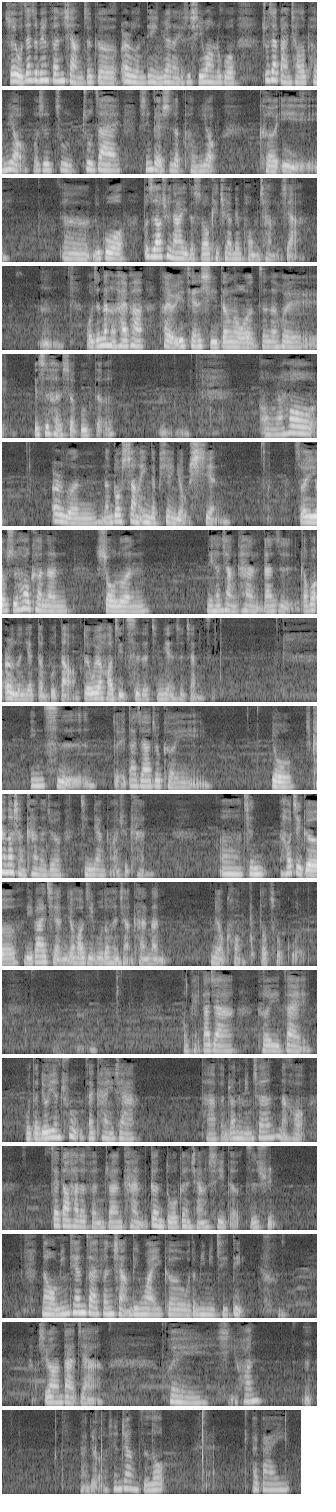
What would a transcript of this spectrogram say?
所以我在这边分享这个二轮电影院呢，也是希望如果住在板桥的朋友，或是住住在新北市的朋友，可以，嗯，如果不知道去哪里的时候，可以去那边捧场一下。嗯，我真的很害怕他有一天熄灯了，我真的会。也是很舍不得，嗯，哦，然后二轮能够上映的片有限，所以有时候可能首轮你很想看，但是搞不好二轮也等不到。对，我有好几次的经验是这样子，因此对大家就可以有看到想看的就尽量赶快去看。嗯、前好几个礼拜前有好几部都很想看，但没有空，都错过了。嗯，OK，大家可以在我的留言处再看一下他粉砖的名称，然后再到他的粉砖看更多更详细的资讯。那我明天再分享另外一个我的秘密基地。好，希望大家会喜欢。嗯那就先这样子喽，拜拜。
